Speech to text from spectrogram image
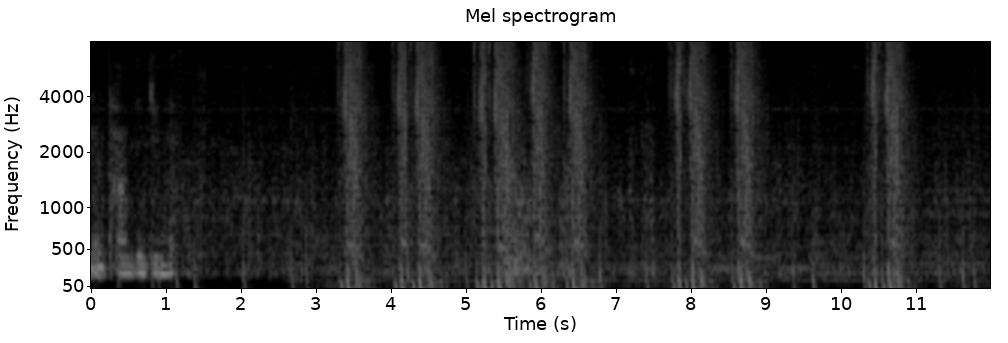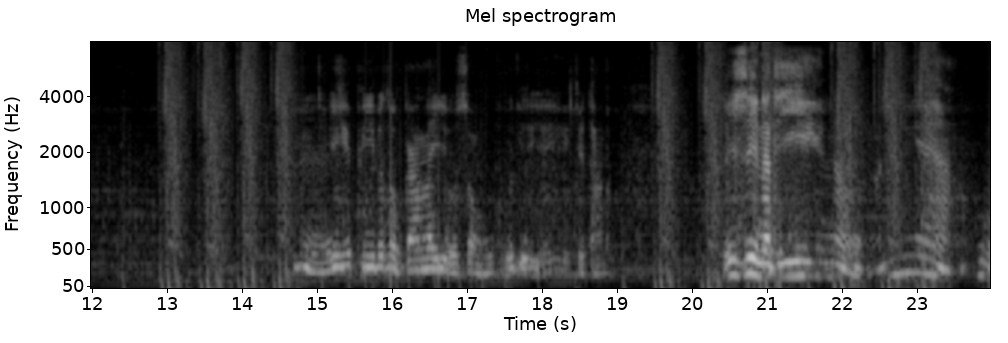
หลงทางจริงๆนะ อื ม EXP ประสบการณ์อะไรอยู่สองอุ้ยเอ้ยเอ้ยเจอทางแล้วเฮ้ยสี่นาทีเนอะเนี่ยโอ้โห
